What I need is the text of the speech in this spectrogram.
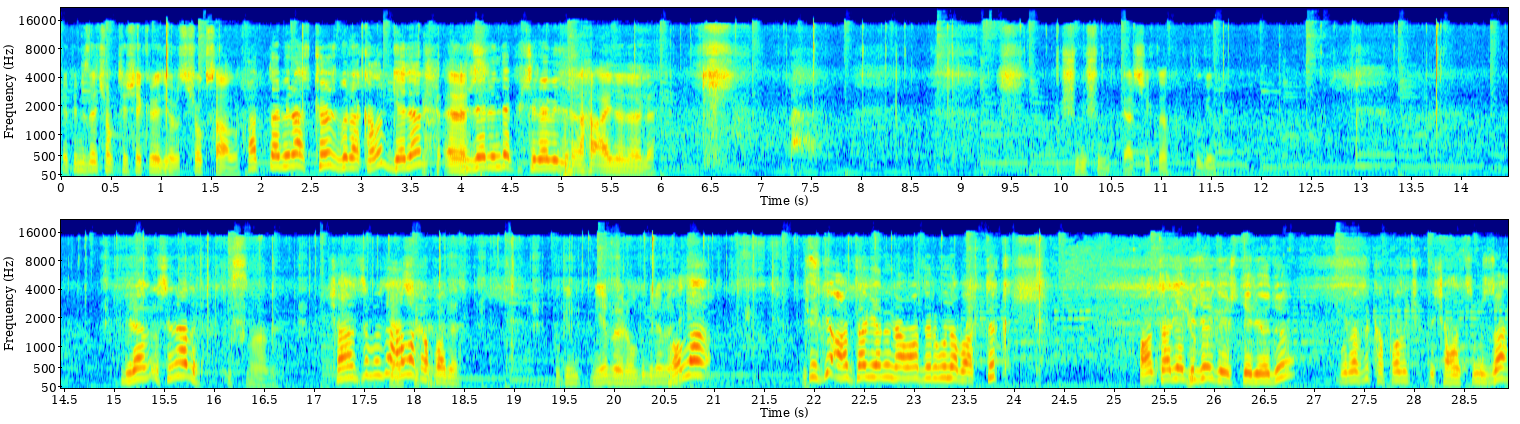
Hepinize çok teşekkür ediyoruz. Çok sağ olun. Hatta biraz köz bırakalım. Gelen Evet. üzerinde pişirebilir. Aynen öyle. Üşümüşüm gerçekten bugün. Biraz ısınalım. Isın abi. Şansımıza hava kapadı. Bugün niye böyle oldu bilemedik. Valla çünkü Antalya'nın hava durumuna baktık. Antalya güzel gösteriyordu. Burası kapalı çıktı şansımıza.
